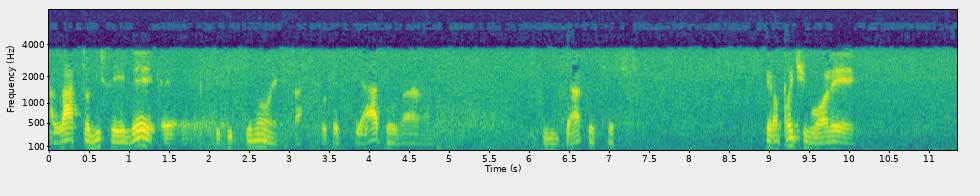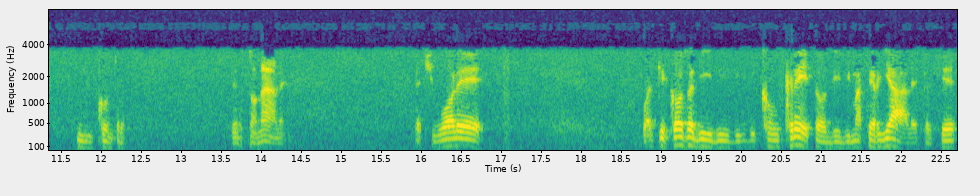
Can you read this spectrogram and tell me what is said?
all'atto di fede, eh, è va potenziato, va utilizzato, eccetera. Però poi ci vuole un incontro personale, cioè ci vuole qualche cosa di, di, di, di concreto, di, materiale, perché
